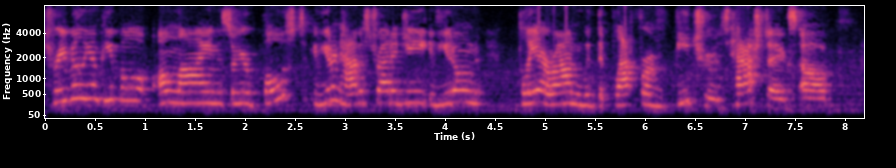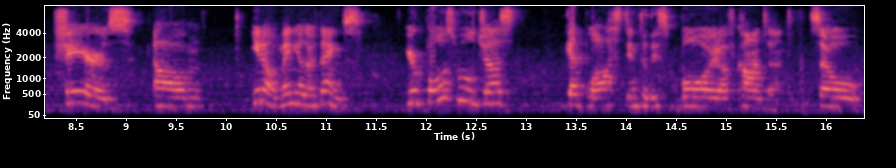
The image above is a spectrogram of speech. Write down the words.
3 billion people online. So your post, if you don't have a strategy, if you don't play around with the platform features, hashtags, uh, shares, um, you know, many other things, your post will just get lost into this void of content. So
